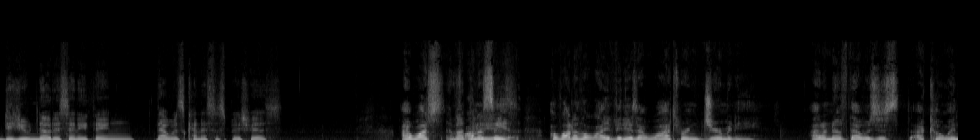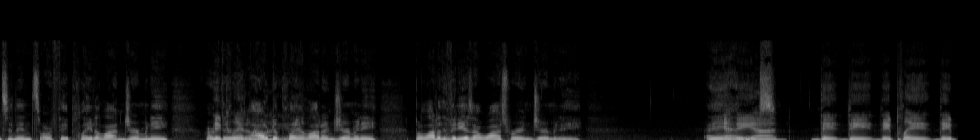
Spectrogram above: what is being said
Did you notice anything that was kind of suspicious? I watched About the honestly videos? a lot of the live videos I watched were in Germany. I don't know if that was just a coincidence or if they played a lot in Germany or They if they were played a allowed lot, to play yeah. a lot in Germany. But a lot of the videos I watched were in Germany. And yeah, they uh they they they play they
